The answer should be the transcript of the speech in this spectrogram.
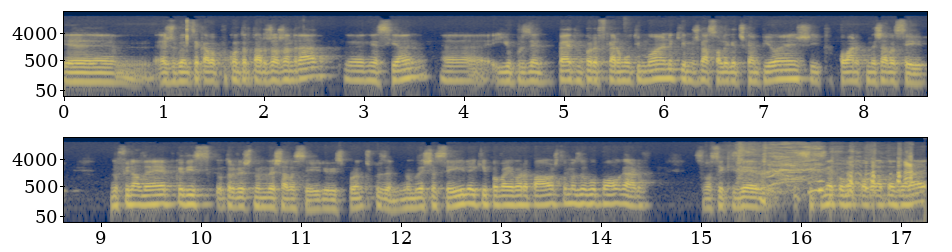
Uh, a Juventus acaba por contratar o Jorge Andrade nesse ano, e o presidente pede-me para ficar um último ano, que íamos jogar só a Liga dos Campeões, e que para o ano que me deixava sair. No final da época disse outra vez que não me deixava sair. Eu disse, pronto, presidente, não me deixa sair, a equipa vai agora para a Áustria, mas eu vou para o Algarve. Se você quiser, se quiser vá para o Galatasaray,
